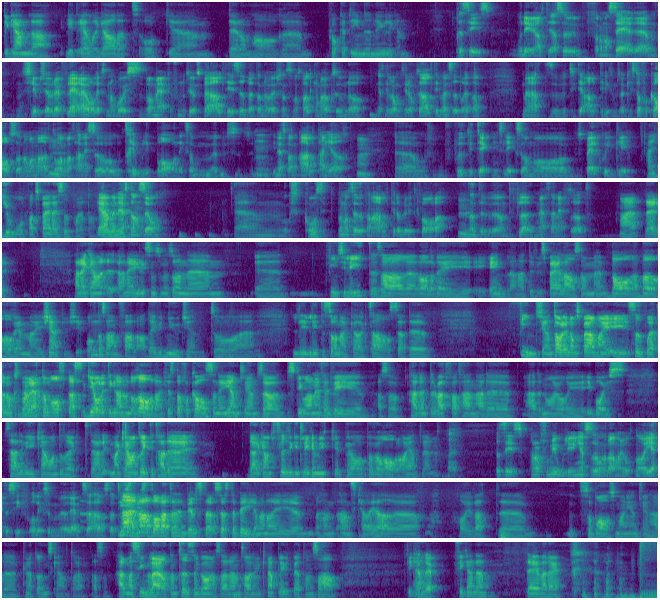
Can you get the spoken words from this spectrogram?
det gamla, lite äldre gardet och eh, det de har plockat in nu nyligen. Precis. Och det är ju alltid, alltså, för när man ser, slogs över det flera år liksom när boys var med kanske från och spelade alltid i Superettan. Det känns som att Falkenberg också under ganska lång tid också alltid var i Superettan. Men att jag tyckte alltid liksom så Kristoffer Karlsson när man möter Mm. honom att han är så otroligt bra liksom i nästan allt han gör. Mm. Um, Sjukligt tekniskt liksom och spelskicklig. Han är gjord för att spela i Superettan. Ja men nästan så. Um, och konstigt på något sätt att han alltid har blivit kvar där. Mm. Att han inte, inte flög med sig efteråt. Nej, det är det Han är, han är liksom som en sån... ehm, Eh, finns ju lite så här eh, val av det i England. Att det finns spelare som eh, bara bör höra hemma i Championship. Oftast anfallare. David Nugent och eh, li, lite sådana karaktärer. Så det finns ju antagligen de spelarna i i Superettan också. Bara det att de oftast går lite grann under radarn. Kristoffer Karlsson är egentligen så stor anledning till att vi... Alltså, hade inte det varit för att han hade, hade några år i, i Boys så hade vi kanske inte direkt... Hade, man kanske inte riktigt hade... Det hade kanske inte flugit lika mycket på, på vår radar egentligen. ju. Precis. Han har förmodligen inga säsonger där han har gjort några jättesiffror liksom rent så här statistiskt. Nej, han har bara varit en väldigt så stabil. Jag menar, i, eh, han, hans karriär eh, har ju varit eh, så bra som han egentligen hade kunnat önska, antar jag. Alltså, hade man simulerat den tusen gånger så hade han antagligen knappt blivit bättre än så här. Fick han det? Fick han den? Det var det.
